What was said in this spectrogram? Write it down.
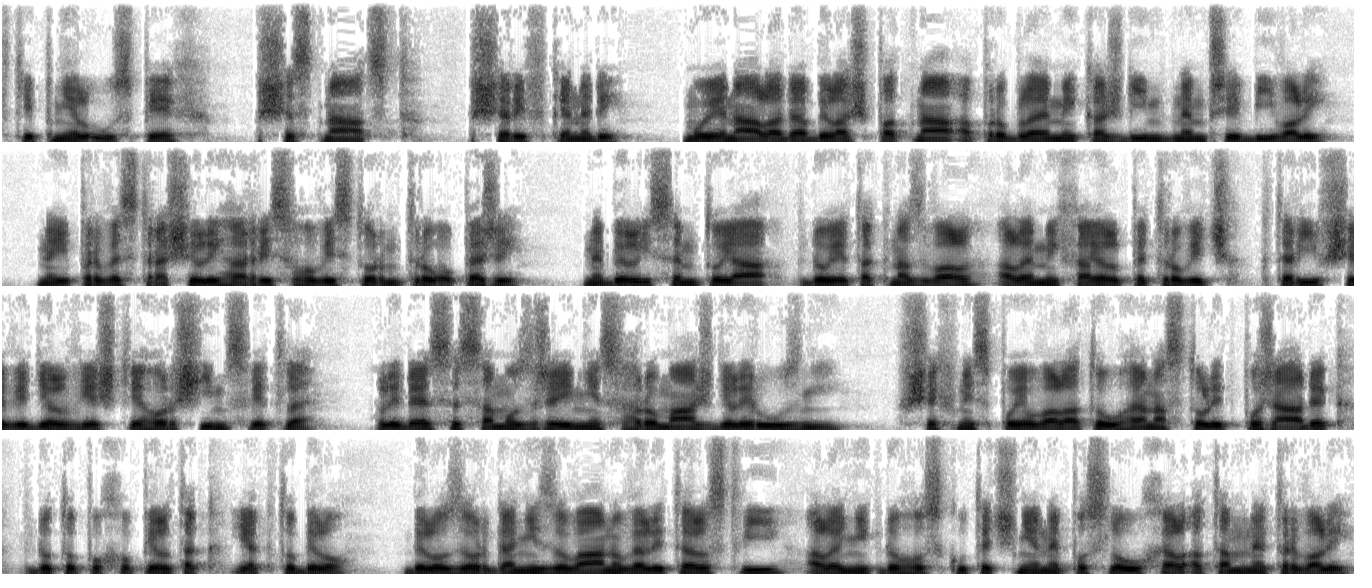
Vtip měl úspěch. 16. Sheriff Kennedy. Moje nálada byla špatná a problémy každým dnem přibývaly. Nejprve strašili Harrisovi Stormtroopeři. Nebyl jsem to já, kdo je tak nazval, ale Michail Petrovič, který vše viděl v ještě horším světle. Lidé se samozřejmě shromáždili různí. Všechny spojovala touha nastolit pořádek, kdo to pochopil tak, jak to bylo. Bylo zorganizováno velitelství, ale nikdo ho skutečně neposlouchal a tam netrvali.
